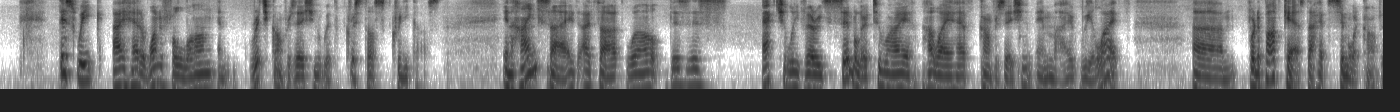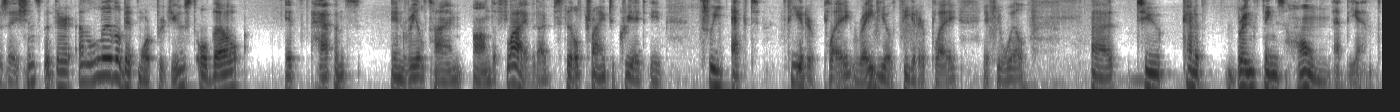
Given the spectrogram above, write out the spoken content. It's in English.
This week, I had a wonderful, long, and rich conversation with Christos Kritikos. In hindsight, I thought, well, this is actually very similar to how I have conversation in my real life. Um, for the podcast, I have similar conversations, but they're a little bit more produced, although it happens in real time on the fly. But I'm still trying to create a three act theater play, radio theater play, if you will, uh, to kind of bring things home at the end.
